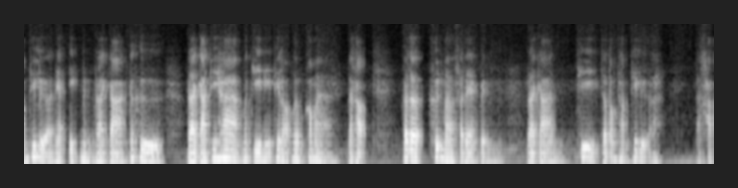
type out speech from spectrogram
ำที่เหลือเนี่ยอีกหนึ่งรายการก็คือ รายการที่ 5 เมื่อกี้นี้ที่เราเพิ่มเข้ามานะครับ ก็จะขึ้นมาแสดงเป็นรายการที่จะต้องทำที่เหลือนะครับ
